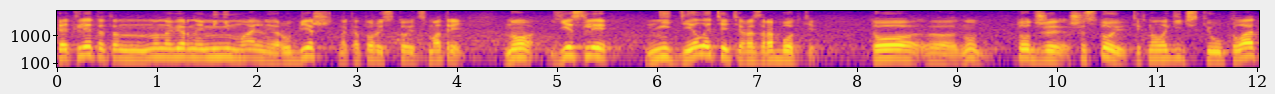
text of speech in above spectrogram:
5 лет это, ну, наверное, минимальный рубеж, на который стоит смотреть. Но если не делать эти разработки, то э, ну, тот же шестой технологический уклад,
